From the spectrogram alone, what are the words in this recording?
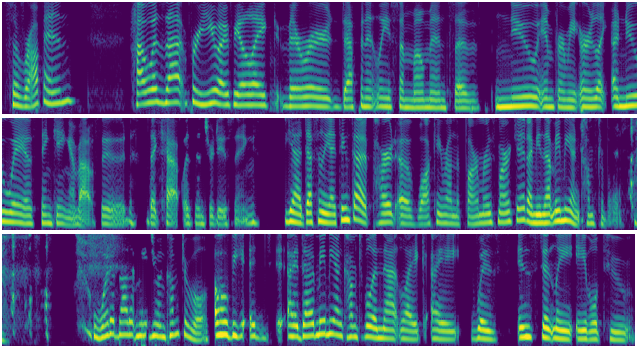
So, Robin, how was that for you? I feel like there were definitely some moments of new information or like a new way of thinking about food that Kat was introducing. Yeah, definitely. I think that part of walking around the farmer's market, I mean, that made me uncomfortable. what about it made you uncomfortable? Oh, be, it, I, that made me uncomfortable in that, like, I was instantly able to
